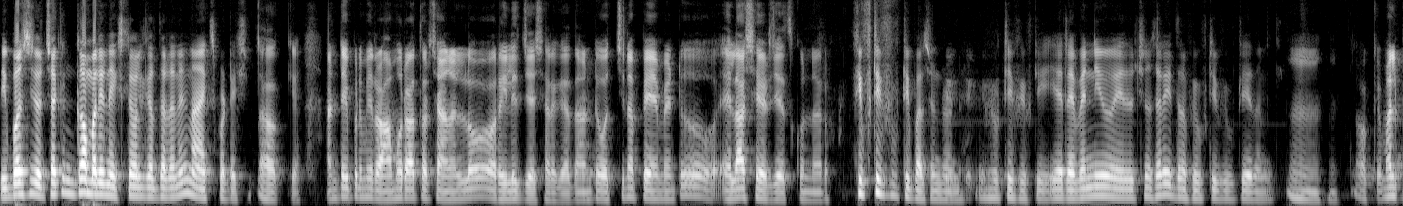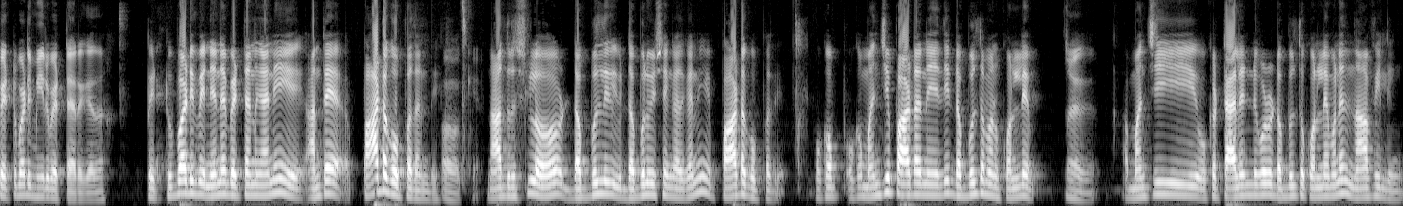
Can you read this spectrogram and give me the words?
'బిగ్ బాస్' నుంచి వచ్చాక ఇంకా మళ్ళీ నెక్స్ట్ లెవెల్‌కి వెళ్తాడని నా ఎక్స్‌పెక్టేషన్. ఓకే. అంటే ఇప్పుడు మీరు 'రాము రాథోడ్' ఛానెల్‌లో రిలీజ్ చేశారు గదా! అంటే వచ్చిన పేమెంట్ ఎలా షేర్ చేసుకున్నారు? 50, 50% అండి. 50, 50 ఏ రెవెన్యూ ఏదొచ్చినా సరే ఇద్దరం 50, 50 ఏదానికి. హుహు. ఓకే. మళ్ళీ పెట్టుబడి మీరు పెట్టారు గదా! పెట్టుబడి నేనే పెట్టాను గానీ, అంటే పాట గొప్పదండి. ఓకే. నా దృష్టిలో డబ్బులు డబ్బుల విషయం కాదు కానీ పాట గొప్పది. ఒక ఒక మంచి పాట అనేది డబ్బులతో మనం కొనలేం. మంచి ఒక టాలెంట్‌ని కూడా డబ్బులతో కొనలేమనేది నా ఫీలింగ్.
